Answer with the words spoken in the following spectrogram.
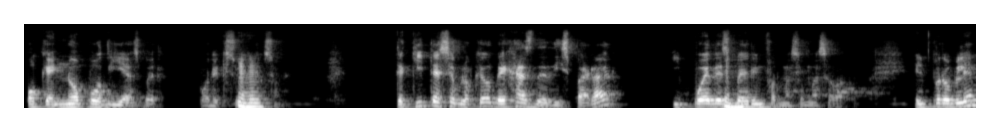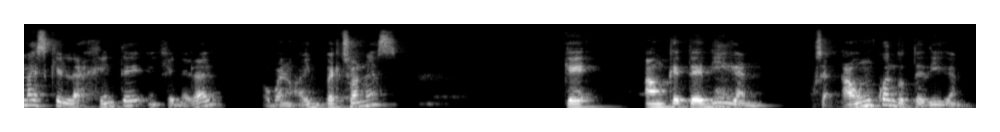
o que no podías ver por X razón. te quita ese bloqueo, dejas de disparar y puedes ver información más abajo. El problema es que la gente en general, o bueno, hay personas que aunque te digan, o sea, aun cuando te digan,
